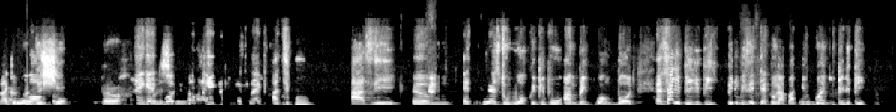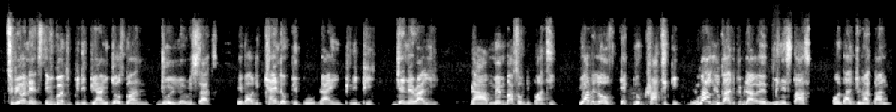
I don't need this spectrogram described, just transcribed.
I could not Well, do shit. Oh, Again, but you know, like, like Atiku has the um, experience to work with people and bring people on board, especially PDP. PDP is a technical party. If you go into PDP, to be honest, if you go into PDP and you just go and do your research about the kind of people that are in PDP, generally, that are members of the party, you have a lot of technocratic people. Look at, look at the people that were ministers under Jonathan,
